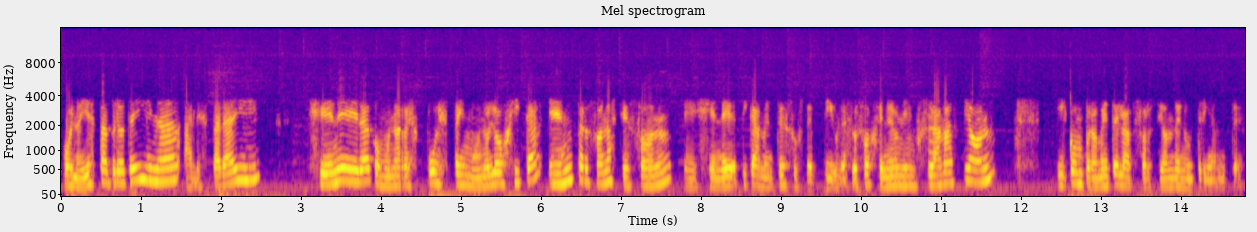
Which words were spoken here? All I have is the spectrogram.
Bueno, y esta proteína, al estar ahí, genera como una respuesta inmunológica en personas que son eh, genéticamente susceptibles. Eso genera una inflamación y compromete la absorción de nutrientes.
